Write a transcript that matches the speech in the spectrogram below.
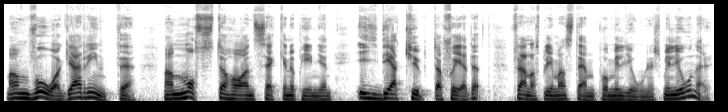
Man vågar inte, man måste ha en second opinion i det akuta skedet. För annars blir man stämd på miljoners miljoner.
